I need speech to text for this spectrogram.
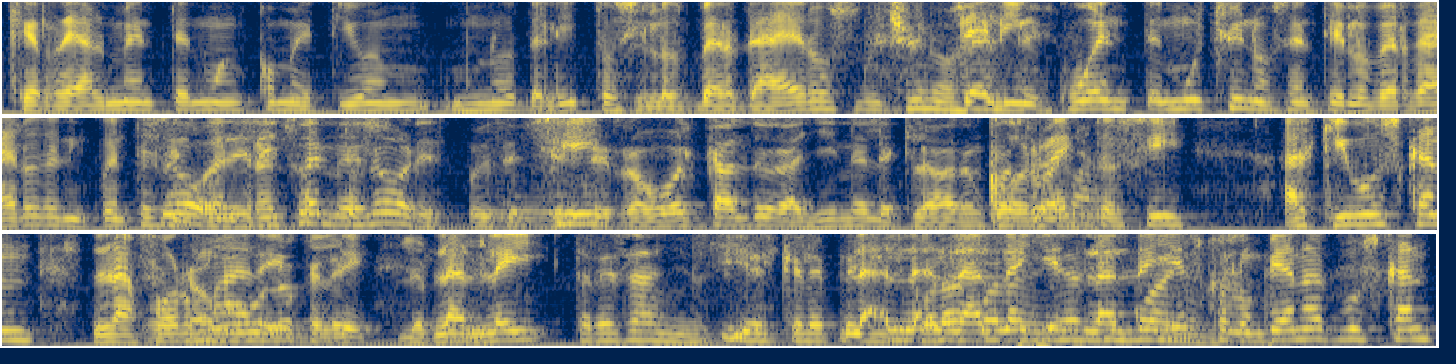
que realmente no han cometido un- unos delitos y los verdaderos Mucho delincuentes, mucho inocentes, y los verdaderos delincuentes se No, encuentran delitos menores, pues el Sí. que se robó el caldo de gallina le clavaron cuatro Correcto, años. sí. Aquí buscan la forma de, le- de- le la pellizcó. ley Tres años. Y el que le la- pellizcó la- la las leyes, tenía las cinco leyes años. colombianas buscan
